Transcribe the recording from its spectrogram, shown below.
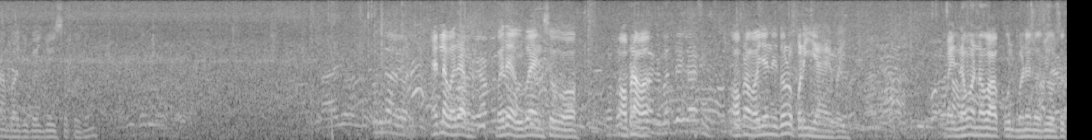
આ બાજુ ભાઈ જોઈ શકો છો. એટલે બધા બધા ઊભા શું આપણા આપણા વજનથી થોડો પડી ગયા છે ભાઈ. ભાઈ નવા નવા પુલ બનેલો જોવો શું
